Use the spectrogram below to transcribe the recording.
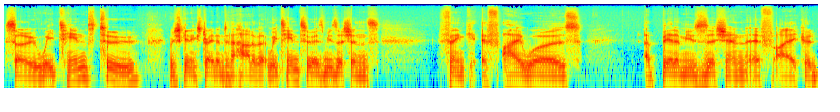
So we tend to, we're just getting straight into the heart of it. We tend to, as musicians think if I was a better musician, if I could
